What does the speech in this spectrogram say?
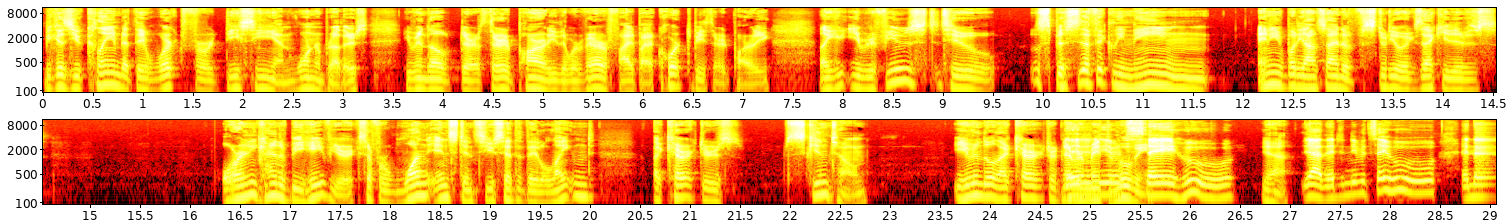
because you claim that they worked for DC and Warner Brothers, even though they're a third party that were verified by a court to be third party. Like you refused to specifically name anybody outside of studio executives or any kind of behavior, except for one instance, you said that they lightened a character's skin tone, even though that character never made the movie. say who. yeah, Yeah, they didn't even say who, and they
